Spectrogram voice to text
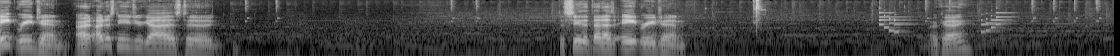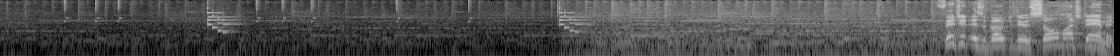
Eight regen. Alright, I just need you guys to... To see that that has eight regen. Okay. Fidget is about to do so much damage.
